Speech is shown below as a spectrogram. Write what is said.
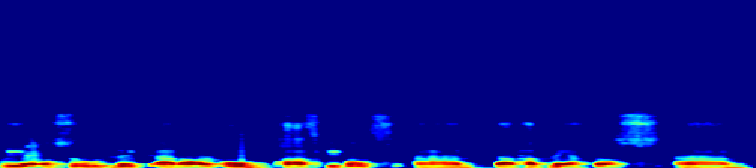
We also looked at our own past pupils um, that have left us um,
